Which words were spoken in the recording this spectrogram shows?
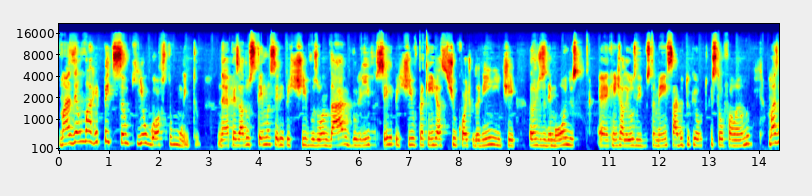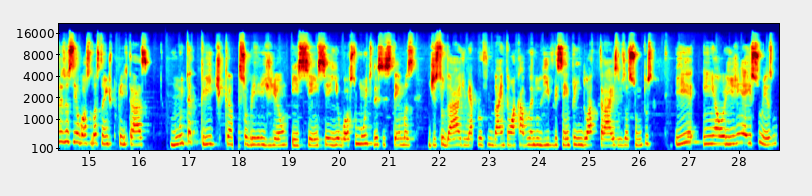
Mas é uma repetição que eu gosto muito. Né? Apesar dos temas serem repetitivos, o andar do livro ser repetitivo, para quem já assistiu o Código da Vinci, Anjos e Demônios, é, quem já leu os livros também sabe do que eu estou falando. Mas mesmo assim eu gosto bastante porque ele traz muita crítica sobre religião e ciência e eu gosto muito desses temas de estudar, de me aprofundar, então acabo lendo livro e sempre indo atrás dos assuntos. E em A Origem é isso mesmo,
